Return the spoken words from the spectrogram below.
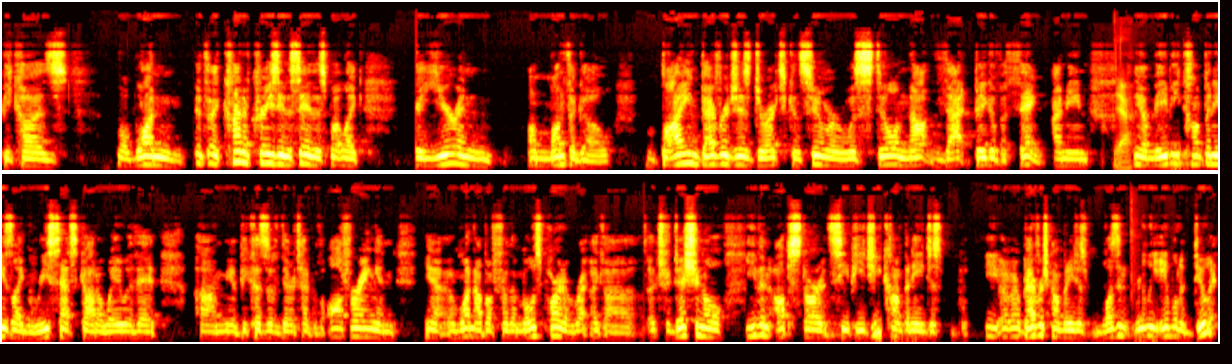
because, well, one, it's like kind of crazy to say this, but like a year and a month ago, buying beverages direct to consumer was still not that big of a thing. I mean, yeah. you know, maybe companies like Recess got away with it, um, you know, because of their type of offering and you know and whatnot. But for the most part, a, like a, a traditional, even upstart CPG company, just or beverage company, just wasn't really able to do it.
